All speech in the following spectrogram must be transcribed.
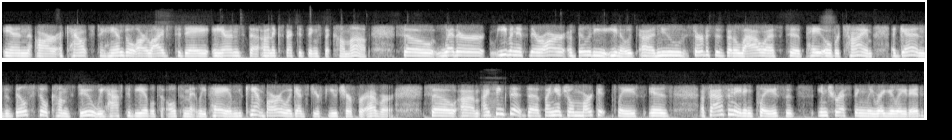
in our accounts to handle our lives today and the unexpected things that come up. So whether, even if there are ability, you know, uh, new services that allow us to pay over time, again, the bill still comes due. We have to be able to ultimately pay and you can't borrow against your future forever. So um, I think that the financial marketplace is a fascinating place. It's interestingly regulated.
